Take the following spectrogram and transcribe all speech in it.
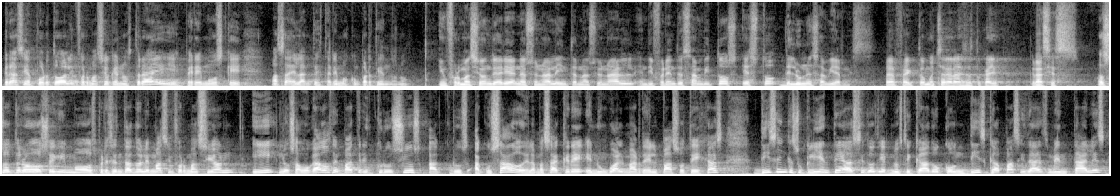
Gracias por toda la información que nos trae y esperemos que más adelante estaremos compartiendo. ¿no? Información diaria nacional e internacional en diferentes ámbitos, esto de lunes a viernes. Perfecto, muchas gracias Tocayo. Gracias. Nosotros seguimos presentándole más información y los abogados de Patrick Crucius, acusado de la masacre en un Walmart de El Paso, Texas, dicen que su cliente ha sido diagnosticado con discapacidades mentales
